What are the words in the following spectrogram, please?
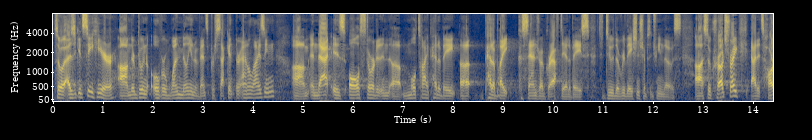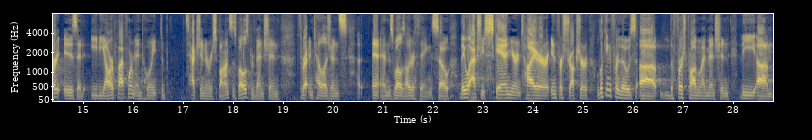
So as you can see here, um, they're doing over 1 million events per second they're analyzing, um, and that is all stored in a multi-petabyte uh, petabyte Cassandra graph database to do the relationships between those. Uh, so CrowdStrike, at its heart, is an EDR platform, endpoint detection and response, as well as prevention, threat intelligence, uh, and, and, as well as other things. So they will actually scan your entire infrastructure, looking for those. Uh, the first problem I mentioned, the um,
